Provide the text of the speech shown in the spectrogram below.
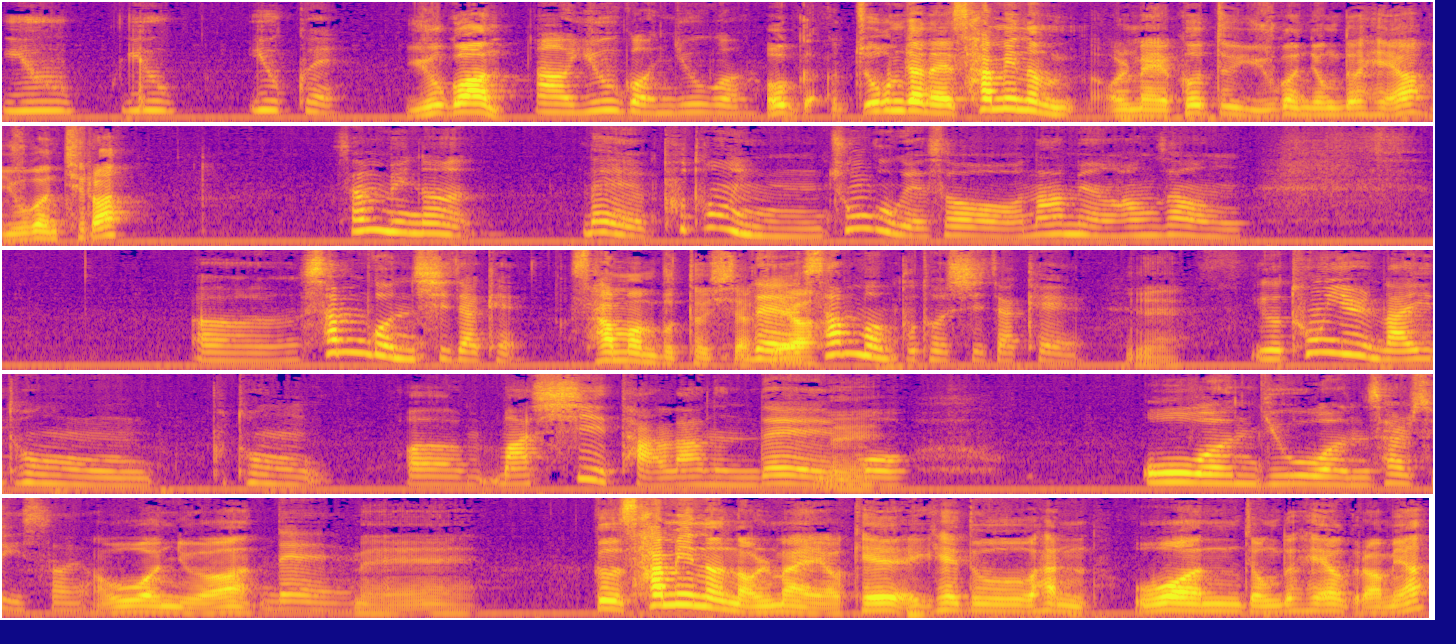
6 6 6회. 6원. 아, 6원, 6원. 어, 그, 조금 전에 3위는 얼마예요? 그것도 6원 정도 해요? 6원, 7원? 산미는 네, 보통 중국에서 라면 항상 어, 3권 시작해. 3원부터 네, 시작해요? 3번부터 시작해. 예. 이거 통일 라이통 보통 어, 맛이 다르는데 네. 뭐 5원, 6원 살 수 있어요. 5원, 6원. 네. 네. 그 3위는 얼마예요? 걔, 걔도 한 5원 정도 해요, 그러면?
